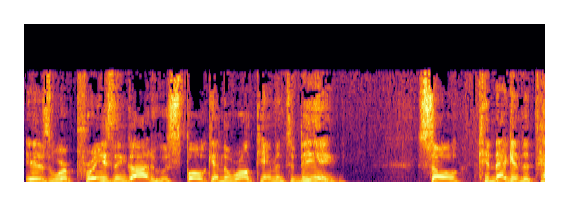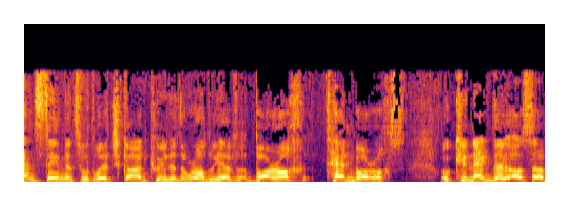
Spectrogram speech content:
is we're praising God who spoke and the world came into being. So, Keneged the ten statements with which God created the world, we have Baruch, ten Baruchs. Ukenegda Asa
